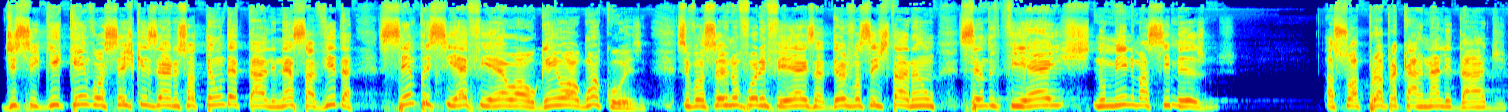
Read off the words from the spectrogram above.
de seguir quem vocês quiserem. Só tem um detalhe: nessa vida, sempre se é fiel a alguém ou a alguma coisa. Se vocês não forem fiéis a Deus, vocês estarão sendo fiéis, no mínimo, a si mesmos, à sua própria carnalidade,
